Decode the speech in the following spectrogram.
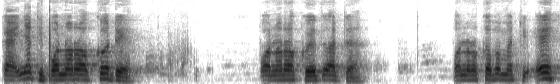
kayaknya di Ponorogo deh. Ponorogo itu ada. Ponorogo apa Madi? Eh,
